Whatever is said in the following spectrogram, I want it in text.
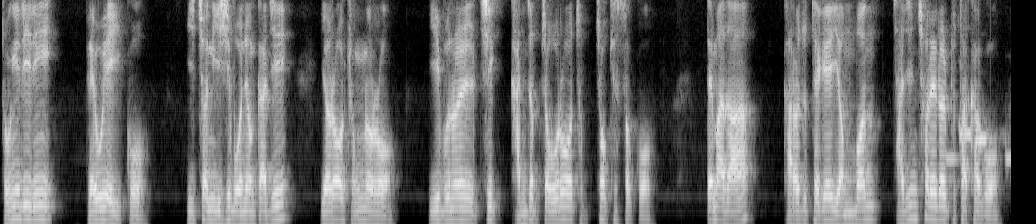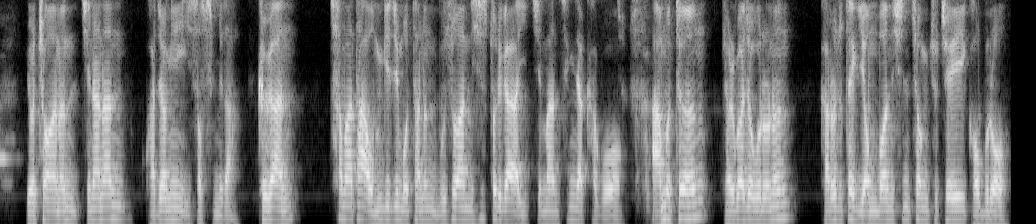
동일인이 배후에 있고 2025년까지 여러 경로로 이분을 직 간접적으로 접촉했었고 때마다 가로주택의 연번 자진 철회를 부탁하고 요청하는 지난한 과정이 있었습니다. 그간 차마 다 옮기지 못하는 무수한 히스토리가 있지만 생략하고 아무튼 결과적으로는 가로주택 연번 신청 주체의 거부로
